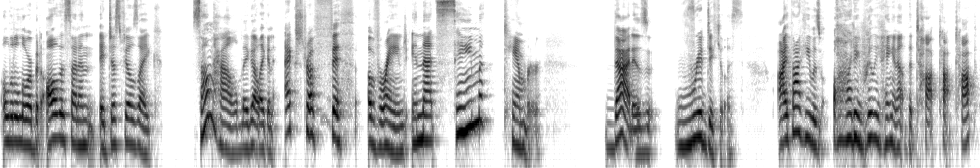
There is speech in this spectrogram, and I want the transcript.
a little lower, but all of a sudden it just feels like somehow they got like an extra fifth of range in that same timbre that is ridiculous. I thought he was already really hanging out the top, top, top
